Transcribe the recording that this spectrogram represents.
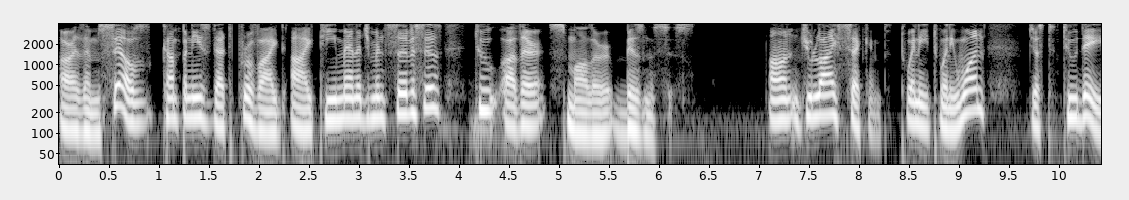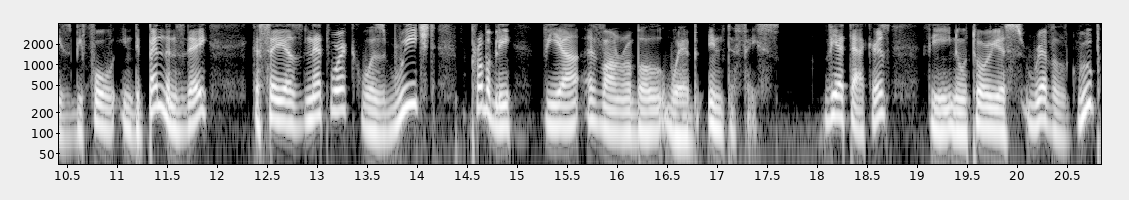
are themselves companies that provide IT management services to other smaller businesses. On July 2nd, 2021, just two days before Independence Day, Kaseya's network was breached, probably via a vulnerable web interface. The attackers, the notorious REvil group,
